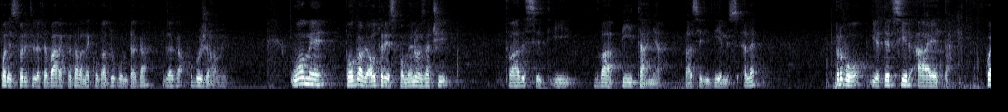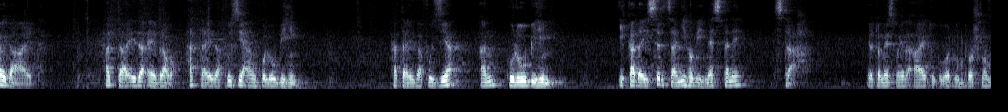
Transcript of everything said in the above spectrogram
pored stvoritelja Tebara Kvetala nekoga drugog da ga, da ga obožavaju. U ome poglavlju autor je spomenuo znači 22 pitanja, 22 mesele. Prvo je tefsir ajeta. Kojega ajeta? Hatta ida, e bravo, hatta ida fuzija an kulubihim. Hatta ida fuzija an kulubihim. I kada iz srca njihovih nestane straha. I o tome smo jel ajetu govorili u prošlom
